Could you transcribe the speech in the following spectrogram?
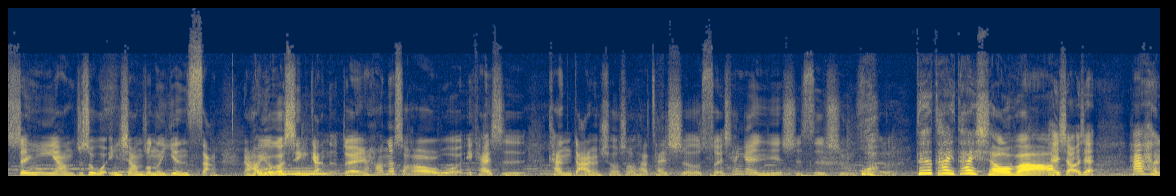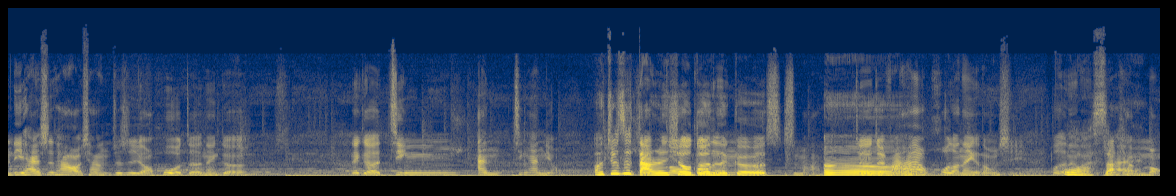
声音一样，就是我印象中的烟嗓，然后有个性感的，对，然后那时候我一开始看达人秀的时候，他才十二岁，现在已经十四十五岁了，但是他也太小了吧太？小，而且他很厉害，是他好像就是有获得那个那个金按金按钮。哦，就是达人秀的那个，是吗？嗯，对对对，反正他要获得那个东西，哇塞很猛，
